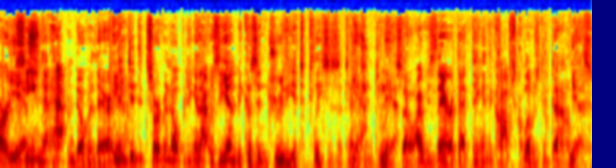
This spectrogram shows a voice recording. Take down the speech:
art Yes. scene that happened over there, and Yeah. they did sort of an opening, and that was the end because it drew the police's attention Yeah. to Yeah. it. So I was there at that thing, and the cops closed it down. Yes.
